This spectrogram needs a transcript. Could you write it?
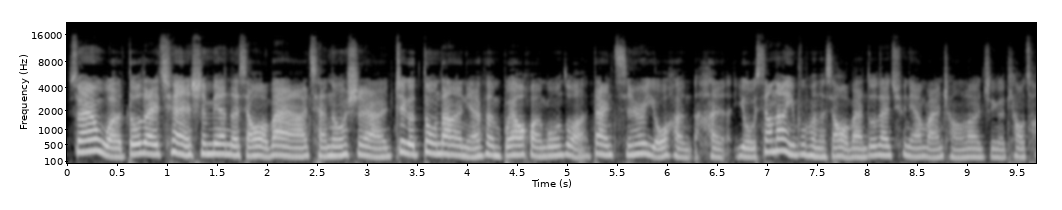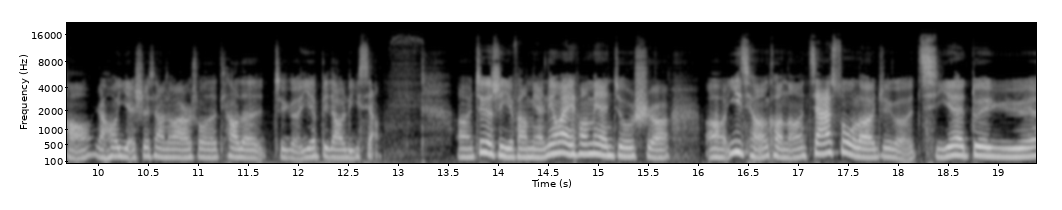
虽然我都在劝身边的小伙伴啊、前同事啊，这个动荡的年份不要换工作，但是其实有很很有相当一部分的小伙伴都在去年完成了这个跳槽，然后也是像刘老师说的，跳的这个也比较理想。呃，这个是一方面，另外一方面就是，呃，疫情可能加速了这个企业对于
